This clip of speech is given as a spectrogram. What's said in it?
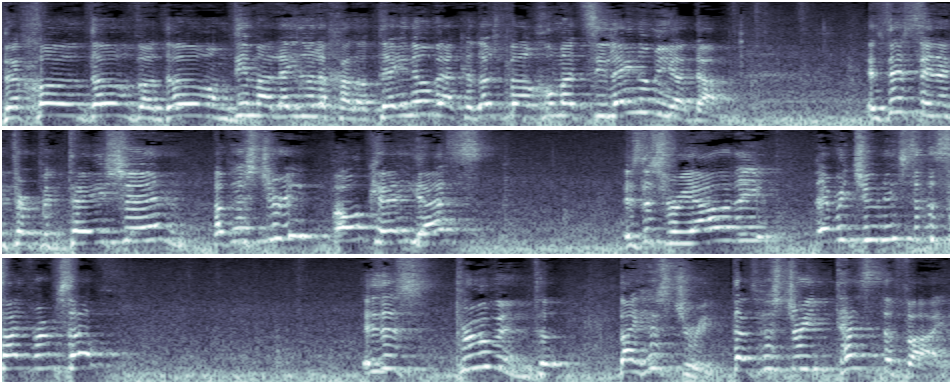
"Bechol dor v'dor omdim aleinu lechalotenu ve'akadosh baruch hu matzilenu miyadam." Is this an interpretation of history? Okay, yes. Is this reality? Every Jew needs to decide for himself. Is this proven to, by history? Does history testify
